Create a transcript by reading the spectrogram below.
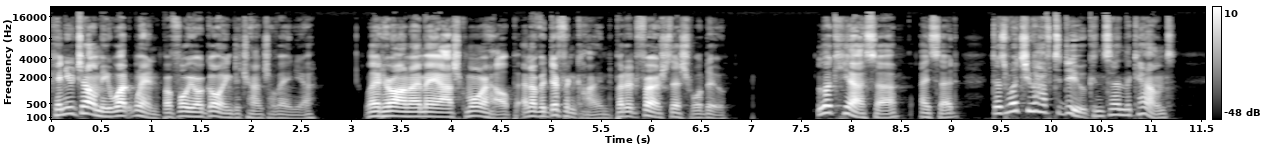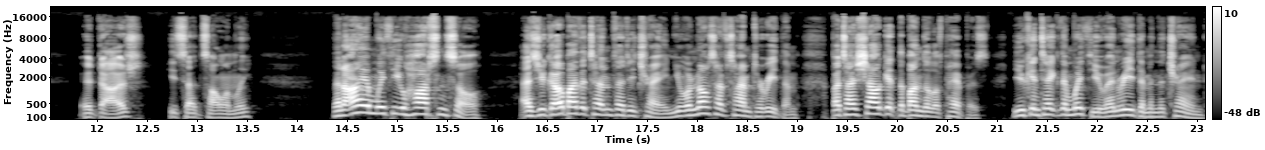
Can you tell me what went before your going to Transylvania? Later on I may ask more help, and of a different kind, but at first this will do. Look here, sir, I said. Does what you have to do concern the Count? It does, he said solemnly. Then I am with you heart and soul. As you go by the 10.30 train, you will not have time to read them, but I shall get the bundle of papers. You can take them with you and read them in the train.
